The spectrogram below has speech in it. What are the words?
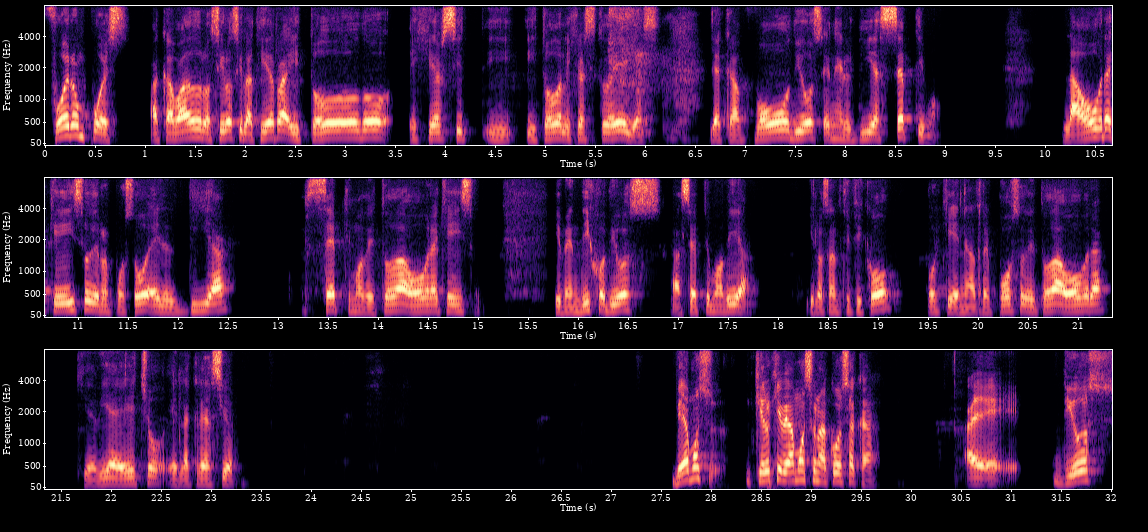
fueron pues acabados los cielos y la tierra y todo ejército y, todo el ejército de ellas. Y acabó Dios en el día séptimo. La obra que hizo y reposó el día séptimo de toda obra que hizo. Y bendijo Dios al séptimo día y lo santificó porque en el reposo de toda obra que había hecho en la creación. Veamos, quiero que veamos una cosa acá. Eh, Dios,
